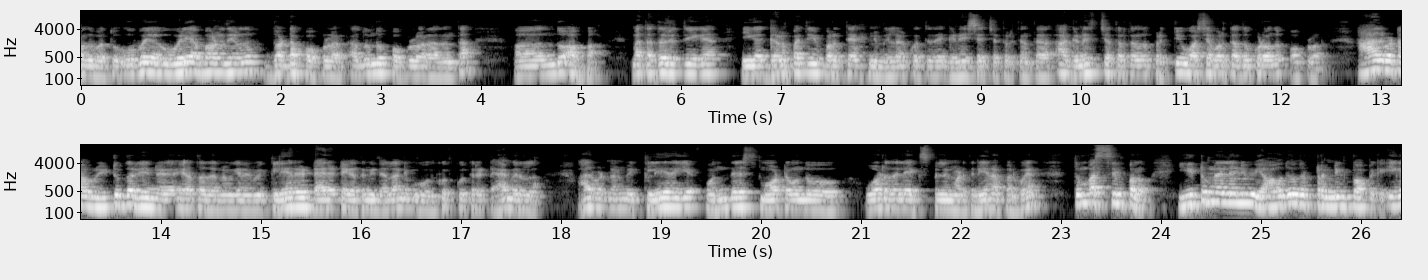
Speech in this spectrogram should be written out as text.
ಒಂದು ಬಂತು. ಹೋಳಿ ಹಬ್ಬ ಅನ್ನೋದು ದೊಡ್ಡ ಪಾಪ್ಯುಲರ್ ಅದೊಂದು ಪಾಪ್ಯುಲರ್ ಆದಂಥ ಒಂದು ಹಬ್ಬ. ಮತ್ತು ಅದ್ರ ಜೊತೆಗೆ ಈಗ ಗಣಪತಿ ಬರುತ್ತೆ ನಿಮ್ಗೆಲ್ಲರೂ ಗೊತ್ತಿದೆ, ಗಣೇಶ ಚತುರ್ಥಿ ಅಂತ. ಆ ಗಣೇಶ ಚತುರ್ಥಿ ಅಂದ್ರೆ ಪ್ರತಿ ವರ್ಷ ಬರುತ್ತೆ, ಅದು ಕೂಡ ಒಂದು ಪಾಪ್ಯುಲರ್ ಆದ್ರೆ ಬಟ್ ಅವ್ರು ಯೂಟ್ಯೂಬ್ದಲ್ಲಿ ಏನು ಹೇಳ್ತದೆ ನಮಗೆ ನಮಗೆ ನಿಮಗೆ ಕ್ಲಿಯರ್ ಡೈರೆಕ್ಟ್ ಹೇಳ್ತಾನೆ, ಇದೆಲ್ಲ ನಿಮ್ಗೆ ಓದ್ಕೋತ ಕೂತಿರೋ ಟೈಮ್ ಇರಲ್ಲ. ಆದ್ರೆ ಬಟ್ ನಮಗೆ ಕ್ಲಿಯರಾಗಿ ಒಂದೇ ಸ್ಮಾರ್ಟ್ ಒಂದು ಓಡದಲ್ಲಿ ಎಕ್ಸ್ಪ್ಲೇನ್ ಮಾಡ್ತೀನಿ. ಏನಪ್ಪ ಅಂದ್ರೆ ತುಂಬ ಸಿಂಪಲ್ ಯೂಟ್ಯೂಬ್ನಲ್ಲಿ ನೀವು ಯಾವುದೇ ಒಂದು ಟ್ರೆಂಡಿಂಗ್ ಟಾಪಿಕ್ ಈಗ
